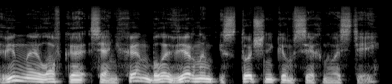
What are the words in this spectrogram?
Винная лавка Сянь-Хэн была верным источником всех новостей.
